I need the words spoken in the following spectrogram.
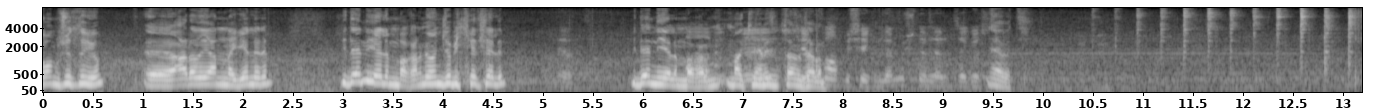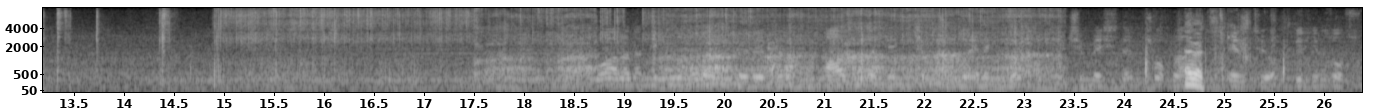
komşusuyum. Ee, arada yanına gelirim. Bir deneyelim bakalım. Önce bir keselim. Bir deneyelim bakalım. Abi, Makinemizi e, tanıtalım. Şeffaf bir şekilde müşterilerimize gösterelim. Evet. Bu arada dipnot olarak söyleyebilirim. Ağzındaki 2.5 kilo elektrik 3.25'te çok rahat Evet. eritiyor. Bilginiz olsun.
